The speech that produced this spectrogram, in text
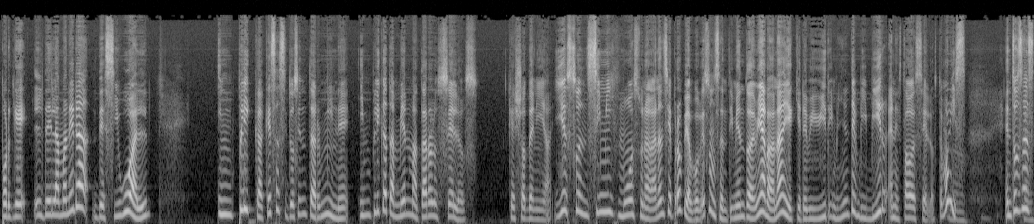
Porque de la manera desigual, implica que esa situación termine, implica también matar a los celos que yo tenía. Y eso en sí mismo es una ganancia propia, porque es un sentimiento de mierda. Nadie quiere vivir, imagínate vivir en estado de celos, te morís. Entonces,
